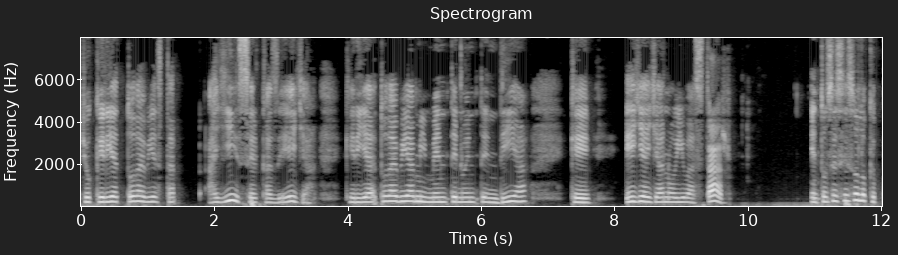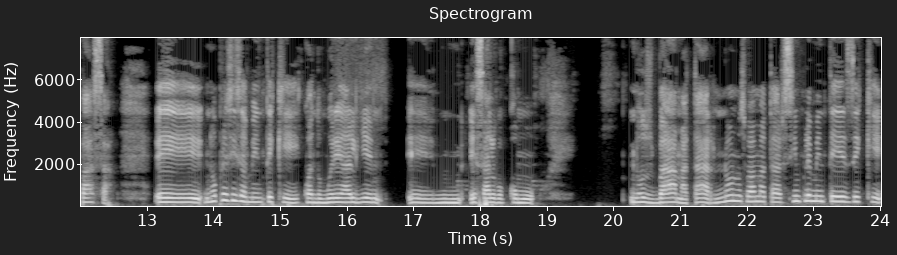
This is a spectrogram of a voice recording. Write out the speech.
yo quería todavía estar allí cerca de ella. Quería, todavía mi mente no entendía que ella ya no iba a estar. Entonces eso es lo que pasa. Eh, no precisamente que cuando muere alguien eh, es algo como nos va a matar, no nos va a matar, simplemente es de que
